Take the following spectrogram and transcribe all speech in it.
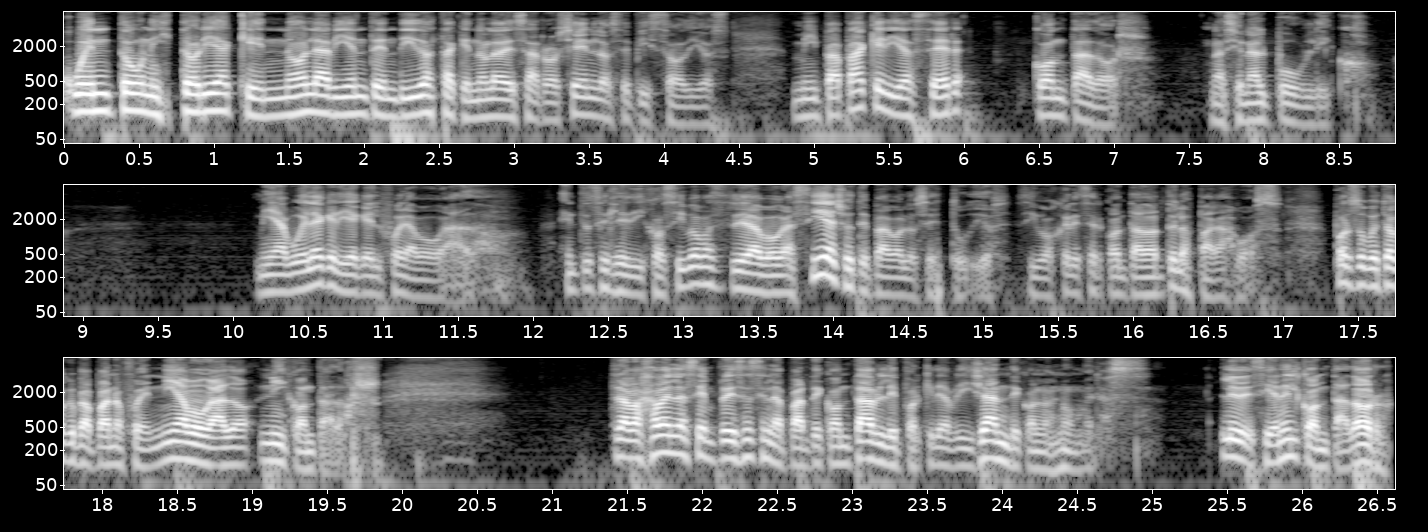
cuento una historia que no la había entendido hasta que no la desarrollé en los episodios. Mi papá quería ser contador nacional público. Mi abuela quería que él fuera abogado. Entonces le dijo, si vas a estudiar abogacía, yo te pago los estudios. Si vos querés ser contador, te los pagas vos. Por supuesto que papá no fue ni abogado ni contador. Trabajaba en las empresas en la parte contable porque era brillante con los números. Le decían el contador.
